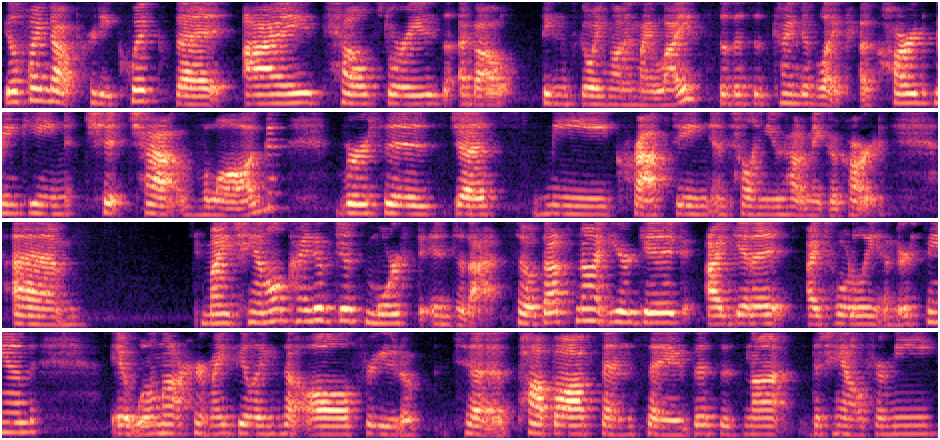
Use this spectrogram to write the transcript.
you'll find out pretty quick that I tell stories about things going on in my life. So this is kind of like a card making chit chat vlog versus just me crafting and telling you how to make a card. Um, my channel kind of just morphed into that. So if that's not your gig, I get it. I totally understand. It will not hurt my feelings at all for you to to pop off and say this is not the channel for me.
